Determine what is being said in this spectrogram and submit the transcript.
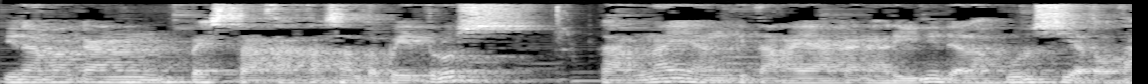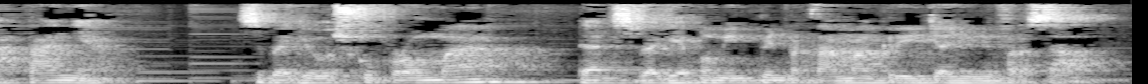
Dinamakan Pesta Tahta Santo Petrus karena yang kita rayakan hari ini adalah kursi atau tahtanya sebagai uskup Roma dan sebagai pemimpin pertama gereja universal.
